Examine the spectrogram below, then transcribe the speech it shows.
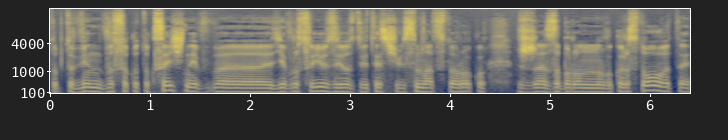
Тобто він високотоксичний в е, Євросоюзі з 2018 року вже заборонено використовувати.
